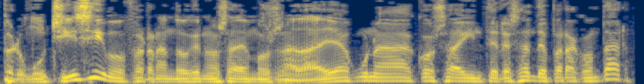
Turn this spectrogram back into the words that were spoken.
pero muchísimo, Fernando, que no sabemos nada. ¿Hay alguna cosa interesante para contar?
